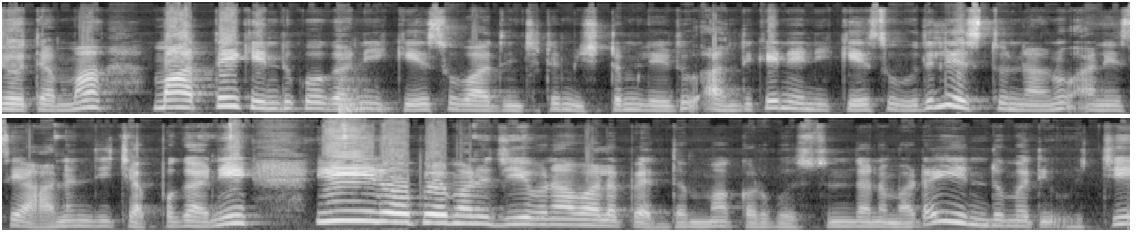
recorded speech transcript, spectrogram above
జ్యోతమ్మ మా అత్తయ్యకి ఎందుకో కానీ ఈ కేసు వాదించడం ఇష్టం లేదు. అందుకే నేను ఈ కేసు వదిలేస్తున్నాను అనేసి ఆనంది చెప్పగానే ఈ లోపే మన జీవన వాళ్ళ పెద్దమ్మ అక్కడికి వస్తుందన్నమాట. ఇందుమతి వచ్చి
